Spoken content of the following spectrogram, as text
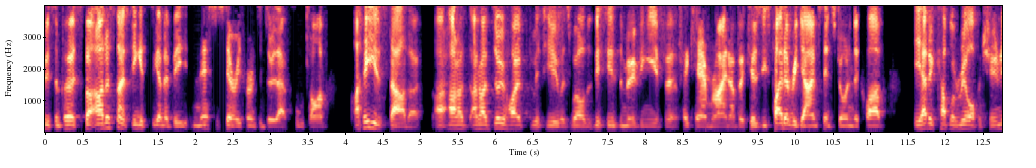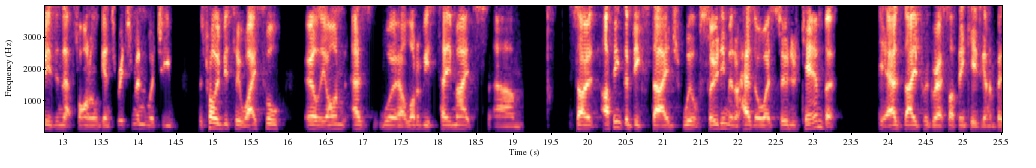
and Perts, but I just don't think it's going to be necessary for him to do that full time. I think he's a star, though. I, and I do hope with you as well that this is the moving year for, for Cam Rayner because he's played every game since joining the club. He had a couple of real opportunities in that final against Richmond, which he was probably a bit too wasteful early on, as were a lot of his teammates. Um, so I think the big stage will suit him and it has always suited Cam, but yeah, as they progress, I think he's going to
